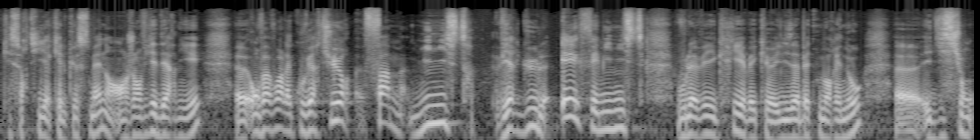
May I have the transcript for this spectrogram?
qui est sorti il y a quelques semaines, en, janvier dernier. on va voir la couverture Femme, ministre, virgule, et féministe. Vous l'avez écrit avec Elisabeth Moreno, édition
